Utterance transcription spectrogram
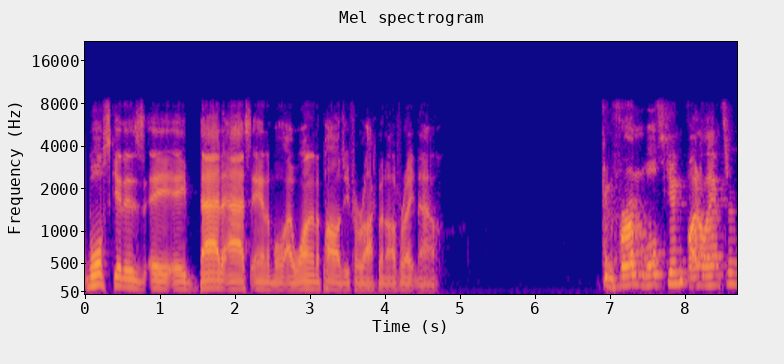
Wolfskin is a a badass animal. I want an apology for Rakhmonov right now. Confirmed wolfskin. Final answer.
